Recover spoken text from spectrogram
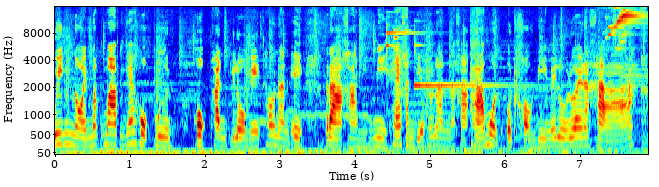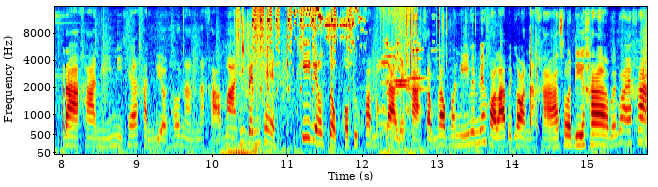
วิ่งน้อยมากๆเพียงแค่ 66,000 กิโลเมตรเท่านั้นเอง ราคานี้มีแค่คันเดียวเท่านั้นนะคะท้าหมดอดของดีไม่รู้ด้วยนะคะ ราคานี้มีแค่คันเดียวเท่านั้นนะคะ มาที่เบนเทที่เดียวจบครบทุกความต้องการเลยค่ะสำหรับวันนี้เบนไม่ขอลาไปก่อนนะคะ สวัสดีค่ะบ๊ายบายค่ะ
